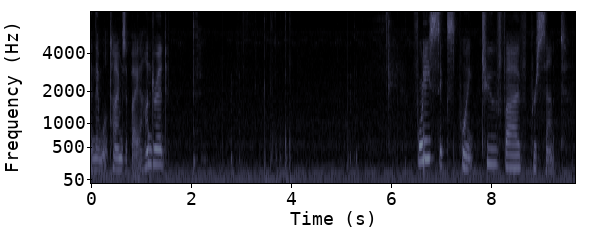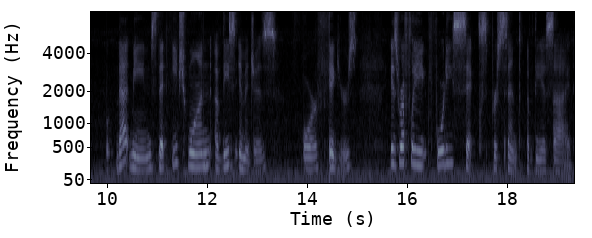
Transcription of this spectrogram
And then we'll times it by 100. 46.25%. That means that each one of these images or figures is roughly 46% of the aside.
